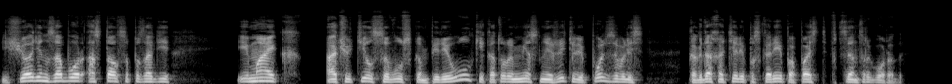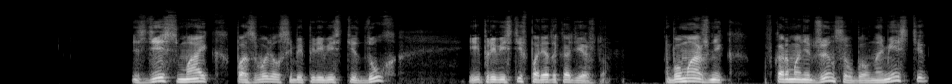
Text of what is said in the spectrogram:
Еще один забор остался позади, и Майк очутился в узком переулке, которым местные жители пользовались, когда хотели поскорее попасть в центр города. Здесь Майк позволил себе перевести дух и привести в порядок одежду. Бумажник в кармане джинсов был на месте,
